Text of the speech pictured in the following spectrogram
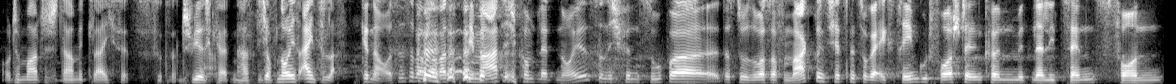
automatisch damit gleichsetzt, dass du dann Schwierigkeiten hast, dich auf Neues einzulassen. Genau, es ist aber was thematisch komplett Neues und ich finde es super, dass du sowas auf den Markt bringst. Ich hätte es mir sogar extrem gut vorstellen können mit einer Lizenz von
